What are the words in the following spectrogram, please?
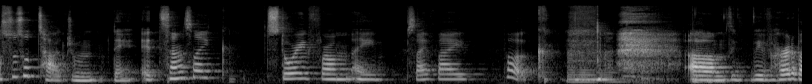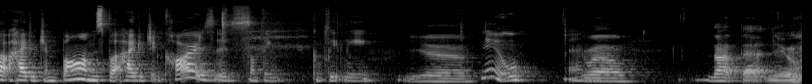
수소차 좀 네, it sounds like story from a sci-fi book. um, we've heard about hydrogen bombs, but hydrogen cars is something completely Yeah. new. And Well, not that new.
